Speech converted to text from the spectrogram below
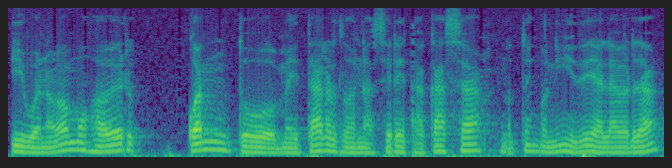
Y bueno, vamos a ver cuánto me tardo en hacer esta casa. No tengo ni idea, la verdad.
